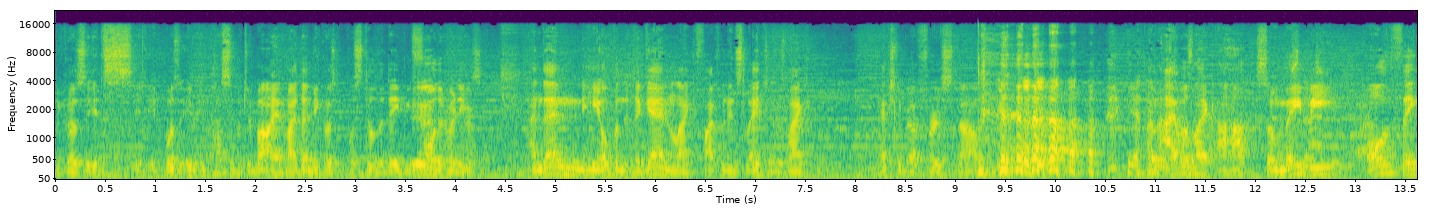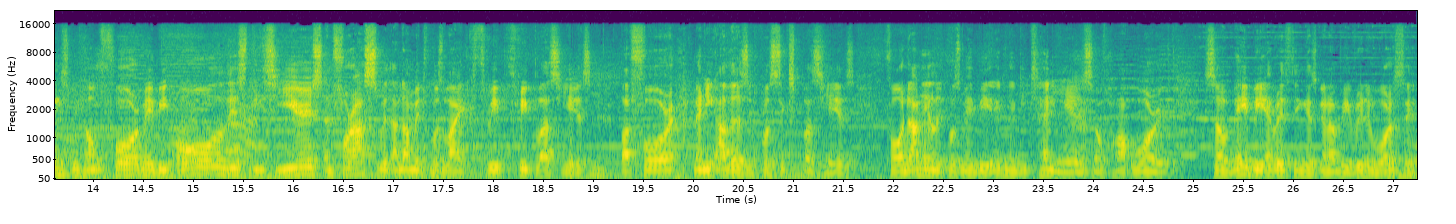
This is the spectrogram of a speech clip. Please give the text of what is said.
because it's it, it was impossible to buy it by then because it was still the day before Yeah. the release. And then he opened it again like five minutes later. and was like, actually, we're first now. And I was like, uh-huh. So maybe all the things we hoped for, maybe all this these years, and for us with Adam it was like three three plus years, but for many others it was six plus years. For Daniel it was maybe eight, maybe ten years of hard work. So maybe everything is gonna be really worth it.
